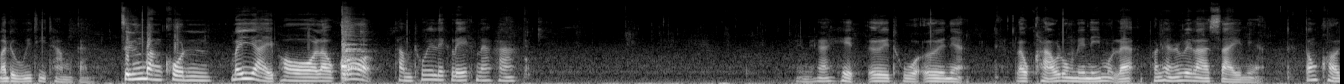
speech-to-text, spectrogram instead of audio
มาดูวิธีทำกัน ซึ่งบางคนไม่ใหญ่พอเราก็ทำถ้วยเล็ก ๆนะคะเห็นไหมคะเห็ดเอยถั่วเอยเนี่ยเราเคล้าลงในนี้หมดแล้ว เพราะฉะนั้นเวลาใส่เนี่ยต้องคอย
